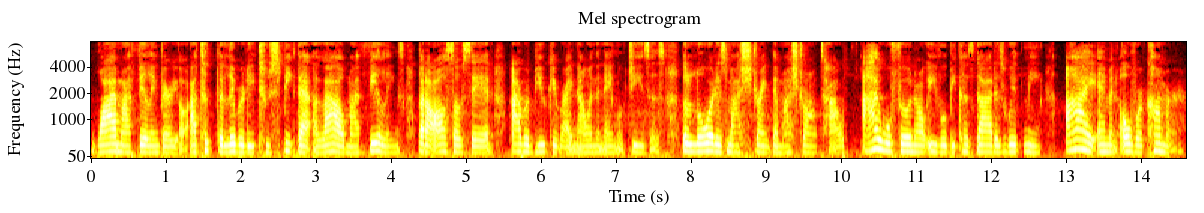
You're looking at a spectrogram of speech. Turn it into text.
why am I feeling very, I took the liberty to speak that aloud, my feelings, but I also said, I rebuke it right now in the name of Jesus. The Lord is my strength and my strong tower. I will feel no evil because God is with me. I am an overcomer.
